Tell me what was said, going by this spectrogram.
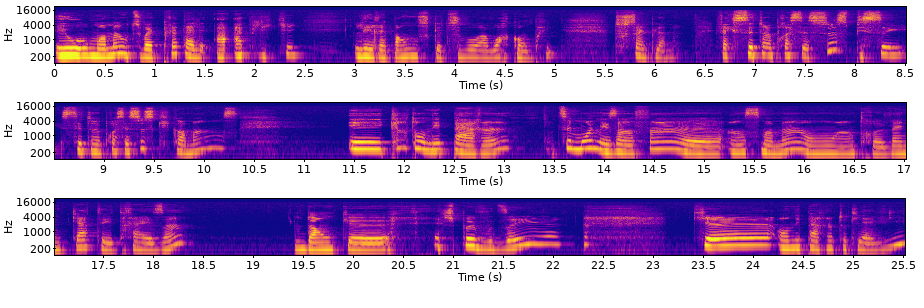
et au moment où tu vas être prête à, à appliquer les réponses que tu vas avoir compris, tout simplement. Fait que c'est un processus, puis c'est un processus qui commence. Et quand on est parent, tu sais, moi, mes enfants, euh, en ce moment, ont entre 24 et 13 ans. Donc, euh, je peux vous dire qu'on est parents toute la vie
